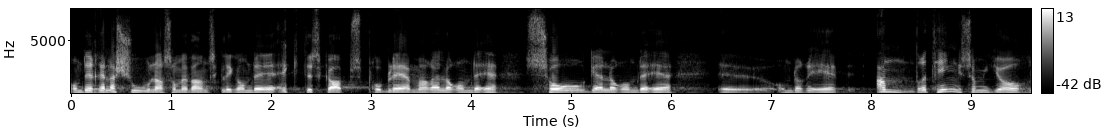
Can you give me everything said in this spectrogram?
Om det er relasjoner som er vanskelige, om det er ekteskapsproblemer, eller om det er sorg, eller om det er, eh, om det er andre ting som gjør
